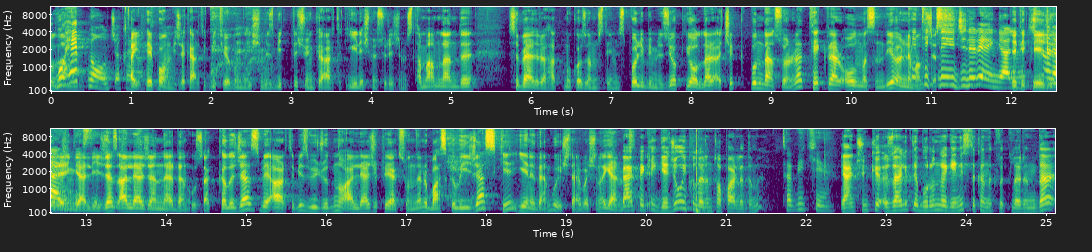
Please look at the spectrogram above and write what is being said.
Bu hep mi olacak? Hayır hayatım? hep olmayacak artık bitiyor. Bununla işimiz bitti çünkü artık iyileşme sürecimiz tamamlandı. Sibel rahat, mukozamız temiz, polibimiz yok, yollar açık. Bundan sonra tekrar olmasın diye önlem alacağız. Tetikleyicileri engellemek için Tetikleyicileri alerji testi. engelleyeceğiz. Alerjenlerden uzak kalacağız ve artı biz vücudun o alerjik reaksiyonlarını baskılayacağız ki yeniden bu işler başına gelmesin Ben diye. peki gece uykularını toparladı mı? Tabii ki. Yani çünkü özellikle burun ve geniz tıkanıklıklarında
